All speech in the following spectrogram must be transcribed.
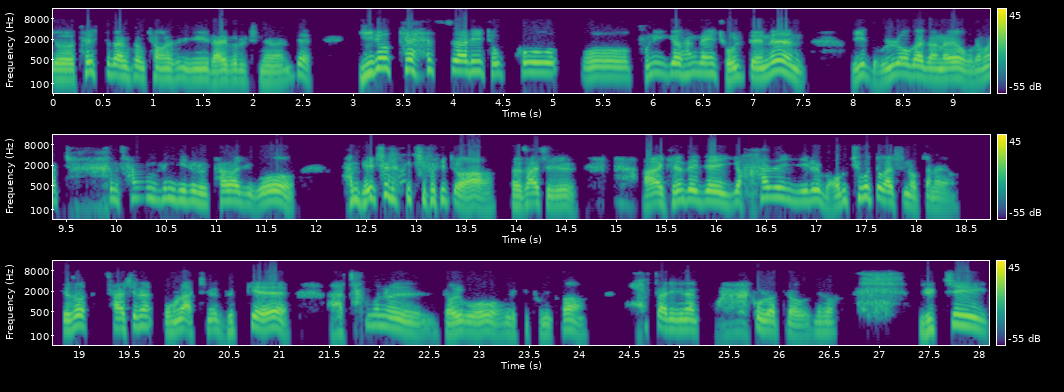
저 테스트 방송 차원에서 이 라이브를 진행하는데 이렇게 햇살이 좋고 어, 분위기가 상당히 좋을 때는 이 놀러 가잖아요. 그러면 참 상승기류를 타 가지고 한 며칠은 기분이 좋아. 어 사실. 아 그런데 이제 이거 하는 일을 멈추고 또 갈 수는 없잖아요. 그래서 사실은 오늘 아침에 늦게 아 창문을 열고 이렇게 보니까 햇살이 그냥 꽉 올라왔더라고요. 그래서 일찍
